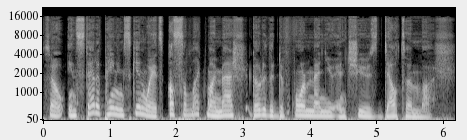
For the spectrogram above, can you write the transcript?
So instead of painting skin weights, I'll select my mesh, go to the deform menu and choose Delta Mush.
